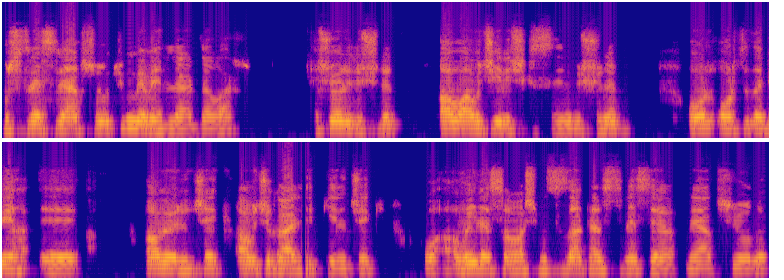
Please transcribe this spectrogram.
bu stres reaksiyonu tüm memelilerde var. E şöyle düşünün. Av-avcı ilişkisini düşünün. Or, ortada bir e, av ölecek, avcı galip gelecek. O avıyla savaşması zaten stres reaksiyonu.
